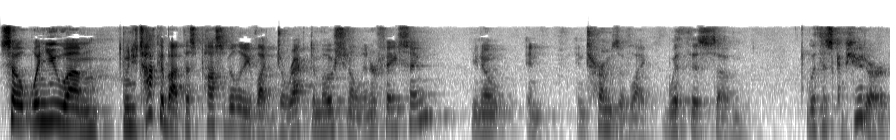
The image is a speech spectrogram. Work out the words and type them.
So when you um, when you talk about this possibility of like direct emotional interfacing, you know, in in terms of like with this um, with this computer,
